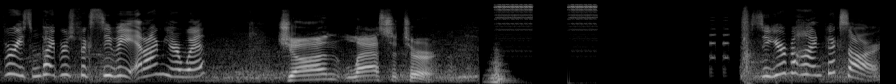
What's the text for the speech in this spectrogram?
Piper Reese from Piper's Picks TV, and I'm here with. John Lasseter. So you're behind Pixar.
